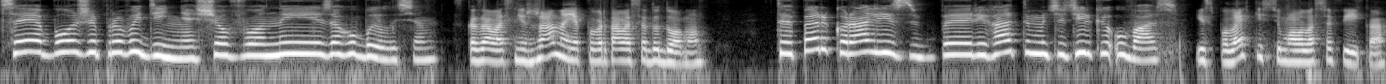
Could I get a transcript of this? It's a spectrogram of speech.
Це Боже провидіння, що вони загубилися. сказала Сніжана, як поверталася додому. Тепер коралі зберігатимуться тільки у вас. І з полегкістю мовила Софійка.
